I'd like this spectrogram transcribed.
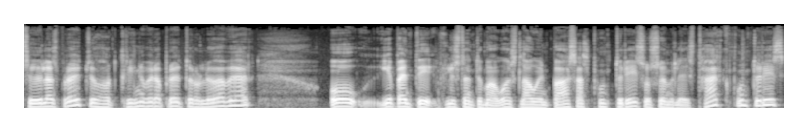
Söðlandsbraut, við hótt kringnumverabrautur og lögavegar og ég bendi hlustandum á að slá inn basalt.is og sömulegist tark.is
